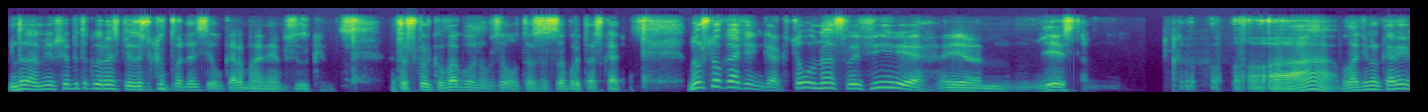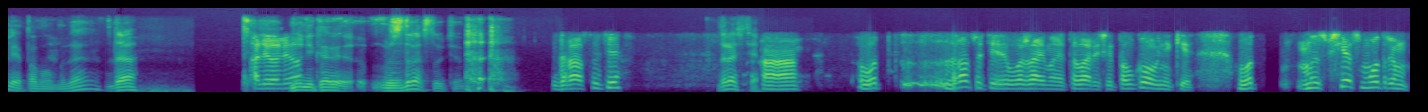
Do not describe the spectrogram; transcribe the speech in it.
Да, Миша, я бы такую расписочку поносил в кармане. Это сколько вагонов золота за собой таскать. Ну что, Катенька, кто у нас в эфире? Эм, есть там а, Владимир Карелия, по-моему, да? Да. Алло, алло. Ну, не Карелия. Здравствуйте. Здравствуйте. Здрасте. А, вот, здравствуйте, уважаемые товарищи полковники. Вот мы все смотрим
